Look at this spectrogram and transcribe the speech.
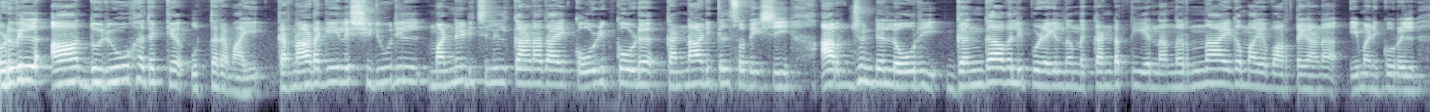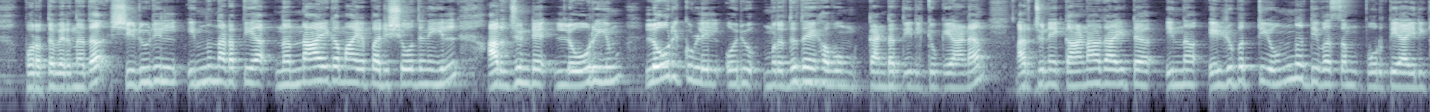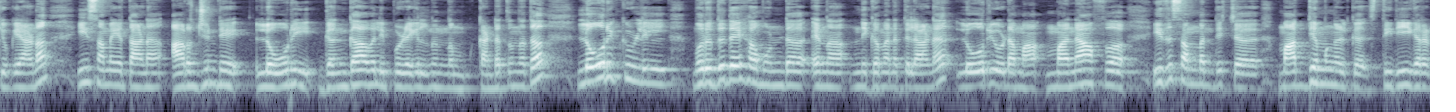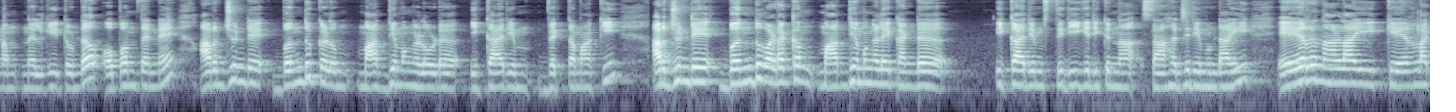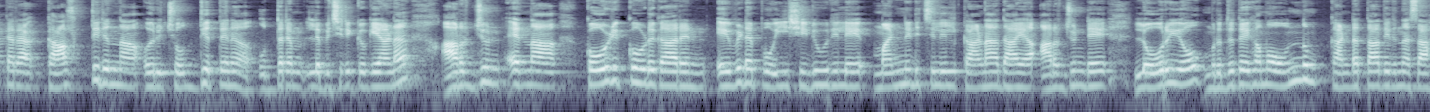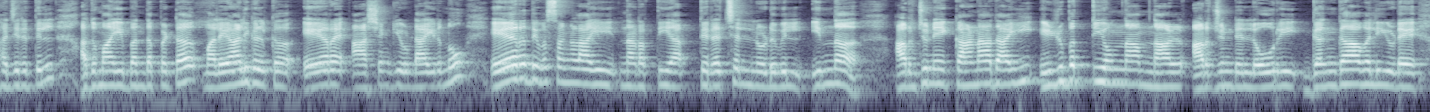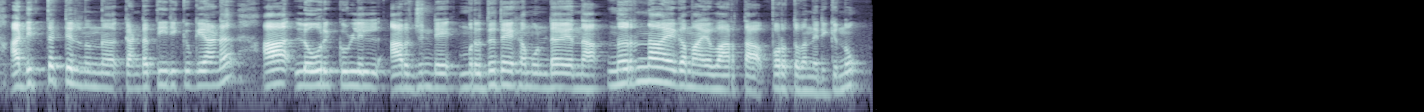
ഒടുവിൽ ആ ദുരൂഹതയ്ക്ക് ഉത്തരമായി. കർണാടകയിലെ ശിരൂരിൽ മണ്ണിടിച്ചിലിൽ കാണാതായ കോഴിക്കോട് കണ്ണാടിക്കൽ സ്വദേശി അർജുന്റെ ലോറി ഗംഗാവലി പുഴയിൽ നിന്ന് കണ്ടെത്തിയെന്ന നിർണായകമായ വാർത്തയാണ് ഈ മണിക്കൂറിൽ പുറത്തു വരുന്നത്. ശിരൂരിൽ ഇന്ന് നടത്തിയ നിർണായകമായ പരിശോധനയിൽ അർജുന്റെ ലോറിയും ലോറിക്കുള്ളിൽ ഒരു മൃതദേഹവും കണ്ടെത്തിയിരിക്കുകയാണ്. അർജുനെ കാണാതായിട്ട് ഇന്ന് എഴുപത്തിയൊന്ന് ദിവസം പൂർത്തിയായിരിക്കുകയാണ്. ഈ സമയത്താണ് അർജുന്റെ ലോറി ഗംഗാവലി പുഴയിൽ നിന്നും കണ്ടെത്തുന്നത്. ലോറിക്കുള്ളിൽ മൃതദേഹമുണ്ട് എന്ന നിഗമനത്തിലാണ് ലോറിയുടെ മനാഫ് ഇത് സംബന്ധിച്ച് മാധ്യമങ്ങൾക്ക് സ്ഥിരീകരണം നൽകിയിട്ടുണ്ട്. ഒപ്പം തന്നെ അർജുന്റെ ബന്ധുക്കളും മാധ്യമങ്ങളോട് ഇക്കാര്യം വ്യക്തമാക്കി. അർജുന്റെ ബന്ധുവടക്കം മാധ്യമങ്ങളെ കണ്ട് ഇക്കാര്യം സ്ഥിരീകരിക്കുന്ന സാഹചര്യമുണ്ടായി. ഏറെ നാളായി കേരളക്കര കാത്തിരുന്ന ഒരു ചോദ്യത്തിന് ഉത്തരം ലഭിച്ചിരിക്കുകയാണ്. അർജുൻ എന്ന കോഴിക്കോടുകാരൻ എവിടെ പോയി ശിരൂരിലെ മണ്ണിടിച്ചിലിൽ കാണാതായ അർജുന്റെ ലോറിയോ മൃതദേഹമോ ഒന്നും കണ്ടെത്താതിരുന്ന സാഹചര്യത്തിൽ അതുമായി ബന്ധപ്പെട്ട് മലയാളികൾക്ക് ഏറെ ആശങ്കയുണ്ടായിരുന്നു. ഏറെ ദിവസങ്ങളായി നടത്തിയ തിരച്ചിലിനൊടുവിൽ ഇന്ന് അർജുനെ കാണാതായി. എഴുപത്തിയൊന്നാം നാൾ അർജുന്റെ ലോറി ഗംഗാവലിയുടെ അടിത്തട്ടിൽ നിന്ന് കണ്ടെത്തിയിരിക്കുകയാണ്. ആ ലോറിക്കുള്ളിൽ അർജുന്റെ മൃതദേഹമുണ്ട് എന്ന നിർണായകമായ വാർത്ത പുറത്തു വന്നിരിക്കുന്നു.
